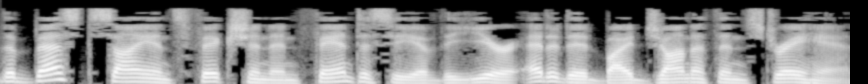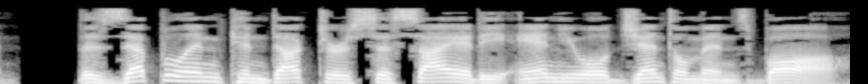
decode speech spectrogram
The Best Science Fiction and Fantasy of the Year edited by Jonathan Strahan. The Zeppelin Conductors Society Annual Gentlemen's Ball,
